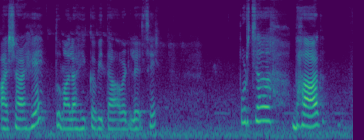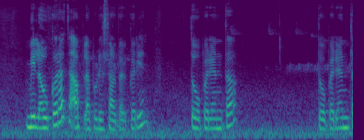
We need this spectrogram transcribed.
आशा आहे तुम्हाला ही कविता आवडली असेल. पुढचा भाग मी लवकरच आपल्यापुढे सादर करीन. तोपर्यंत तोपर्यंत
